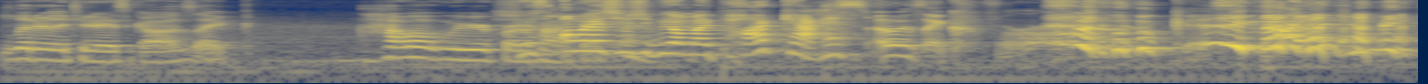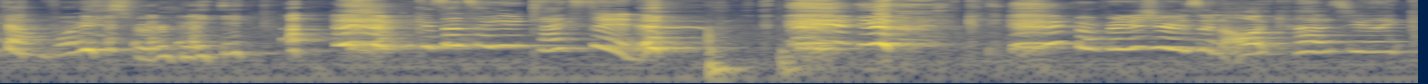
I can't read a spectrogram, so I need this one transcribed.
literally two days ago, I was like, how about we She record goes, a "Oh my gosh, you should be on my podcast." I was like, "Okay." Why did you make that voice for me? Because that's how you texted. I'm pretty sure it's in all caps. You're like,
